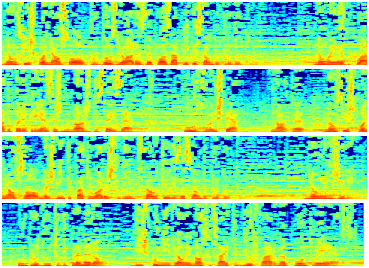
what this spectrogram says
Não se exponha ao sol por 12 horas após a aplicação do produto. Não é adequado para crianças menores de 6 anos. Uso externo. Nota: não se exponha ao sol nas 24 horas seguintes à utilização do produto. Não ingerir. Um produto de Pranarom. Disponível em nosso site biofarma.es.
